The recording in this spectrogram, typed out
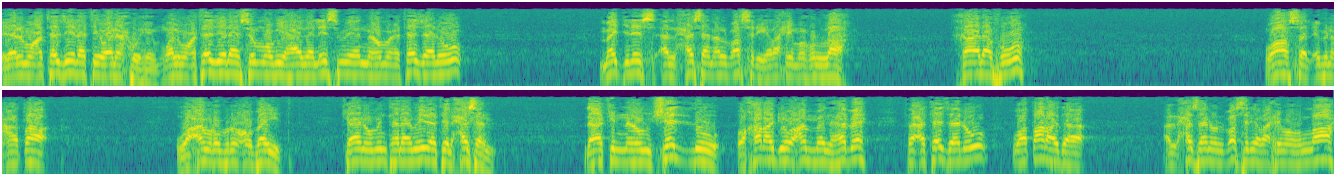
إلى المعتزلة ونحوهم. والمعتزلة سموا بهذا الاسم لأنهم اعتزلوا مجلس الحسن البصري رحمه الله. خالفوه واصل ابن عطاء وعمرو بن عبيد. كانوا من تلامذة الحسن لكنهم شذوا وخرجوا عن مذهبه فاعتزلوا وطرد الحسن البصري رحمه الله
